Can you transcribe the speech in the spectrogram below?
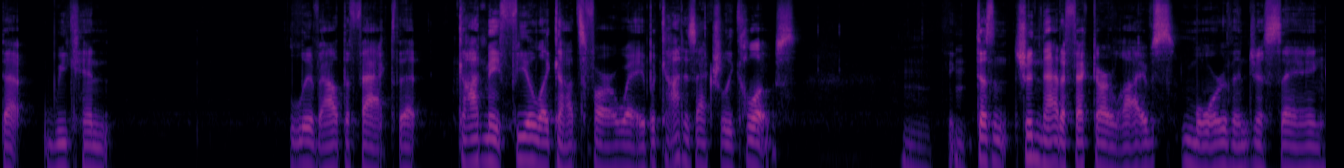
That we can live out the fact that God may feel like God's far away, but God is actually close. It doesn't shouldn't that affect our lives more than just saying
